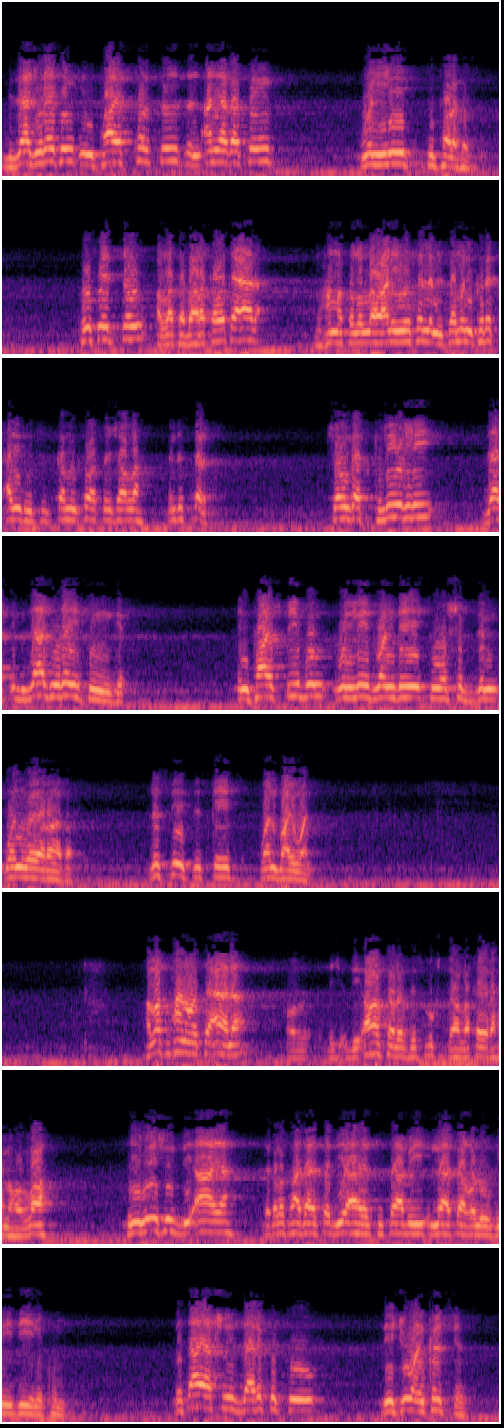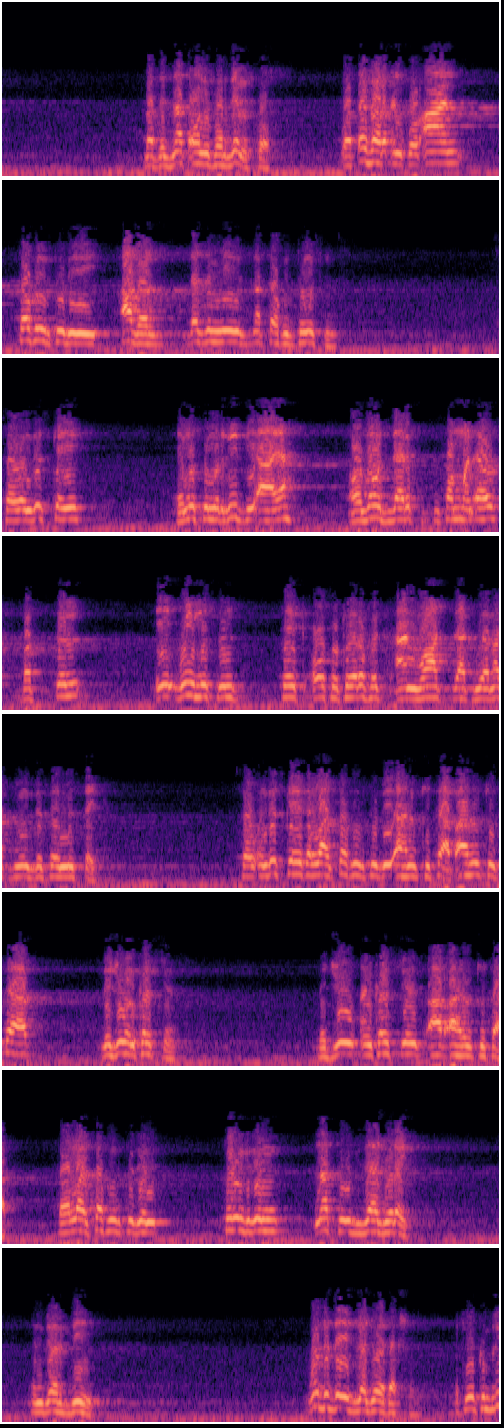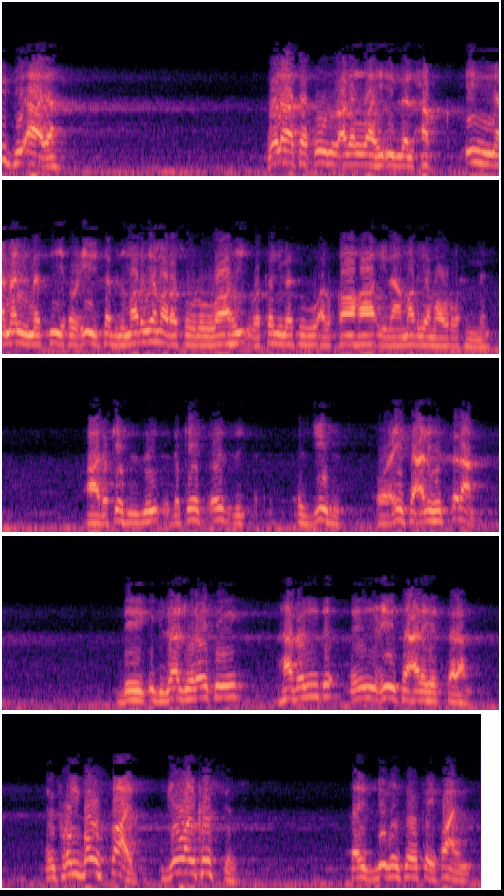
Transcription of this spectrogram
Exaggerating in pious persons and any other things will lead to polytheism. Who said so? Allah Ta'ala. Muhammad sallallahu alayhi wa sallam in so many correct hadith which is coming to us inshallah in this verse. Showing us clearly that exaggerating in pious people will lead one day to worship them one way or another. Let's see this case one by one. Allah subhanahu wa ta'ala, or the, the author of this book, Allah Khair rahimahullah, he mentioned the ayah that Allah subhanahu wa ta'ala said, Ya Ahl al-Kitabi, la taghlu fi dinikum. This ayah actually is directed to the Jew and Christians. But it's not only for them, of course. Whatever in Quran talking to the others doesn't mean it's not talking to Muslims. So in this case, a Muslim will read the ayah, although it's directed to someone else, but still eh, we Muslims take also care of it and watch that we are not doing the same mistake. So in this case, Allah is talking to the Ahlul Kitab. Ahlul Kitab, the Jew and Christians. The Jew and Christians are Ahlul Kitab. So Allah is talking to them, telling them not to exaggerate in their deen. What did they exaggerate actually? If you complete the ayah, ولا تقولوا على الله إلا الحق إنما المسيح عيسى بن مريم رسول الله وكلمته ألقاها إلى مريم وروح منه. Ah, case is, the case is, is Jesus or Isa عليه السلام. the exaggerating happened in Isa alayhi salam. And from both sides, Jew and Christians. They people say, okay, fine.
